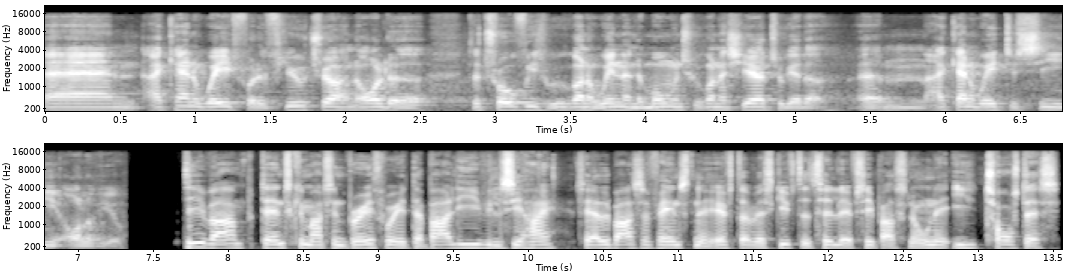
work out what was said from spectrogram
and I can't wait for the future and all the, the trophies we're going to win and the moments we're going to share together. Um, I can't wait to see all of you. Det var danske Martin Braithwaite, der bare lige ville sige hej til alle Barca-fansene, efter at være skiftet til FC Barcelona i torsdags.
